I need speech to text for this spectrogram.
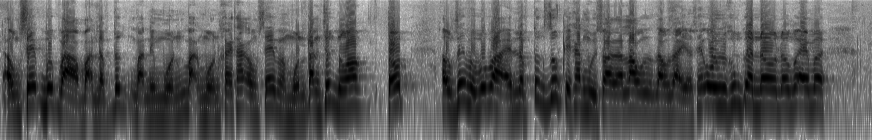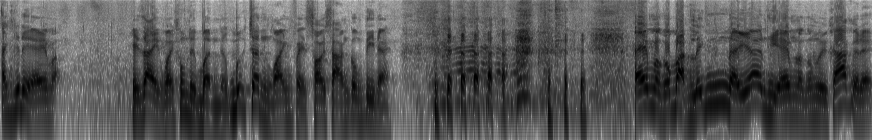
Ông sếp bước vào, bạn lập tức, bạn muốn bạn muốn khai thác ông sếp và muốn tăng chức, đúng không? Tốt. Ông sếp vừa bước vào, em lập tức rút cái khăn mùi xoa ra, lau lau giày sếp. Ôi, không cần đâu đâu, em ơi. Anh cứ để em ạ cái giày của anh không thể bẩn được. Bước chân của anh phải soi sáng công ty này. Em mà có bản lĩnh đấy á, thì em là con người khác rồi đấy.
